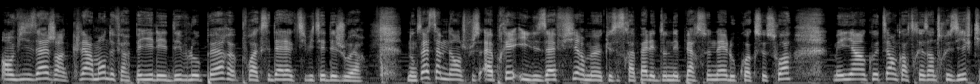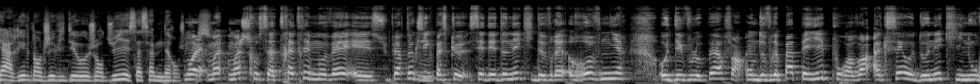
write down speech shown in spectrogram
envisage hein, clairement de faire payer les développeurs pour accéder à l'activité des joueurs. Donc ça, ça me dérange plus. Après, ils affirment que ce sera pas les données personnelles ou quoi que ce soit, mais il y a un côté encore très intrusif qui arrive dans le jeu vidéo aujourd'hui, et ça, ça me dérange Ouais, plus. moi, moi je trouve ça très très mauvais et super toxique Mm. parce que c'est des données qui devraient revenir aux développeurs. Enfin, on ne devrait pas payer pour avoir accès aux données qui nous,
